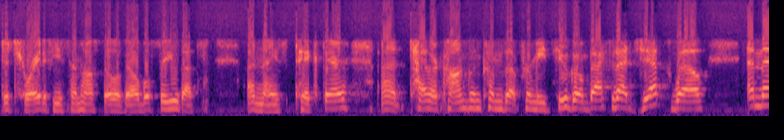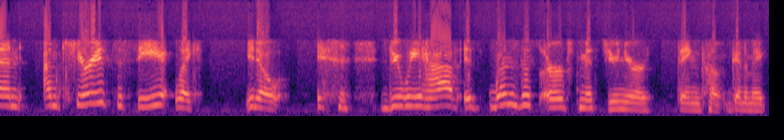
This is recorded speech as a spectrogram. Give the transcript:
Detroit. If he's somehow still available for you, that's a nice pick there. Uh, Tyler Conklin comes up for me too, going back to that Jets well. And then I'm curious to see, like, you know, do we have is when's this Irv Smith Jr. thing going to make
